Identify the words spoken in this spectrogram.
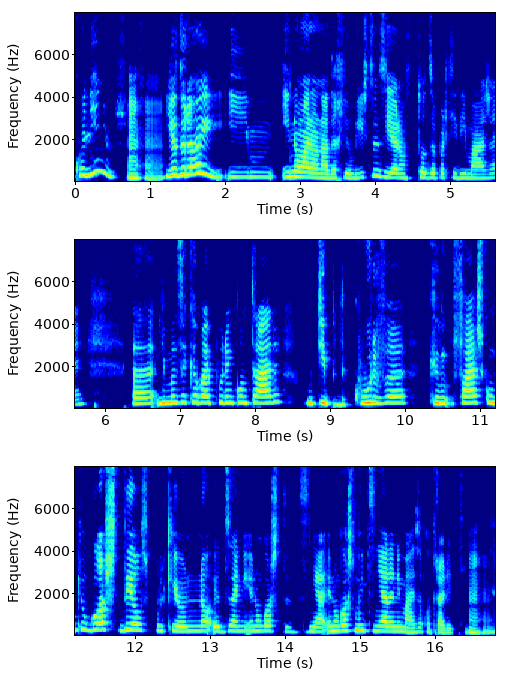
coelhinhos uhum. e adorei. E, e não eram nada realistas e eram todos a partir de imagem, uh, e, mas acabei por encontrar o tipo de curva que faz com que eu goste deles, porque eu não, eu desenho, eu não gosto de desenhar, eu não gosto muito de desenhar animais, ao contrário de ti. Uhum.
